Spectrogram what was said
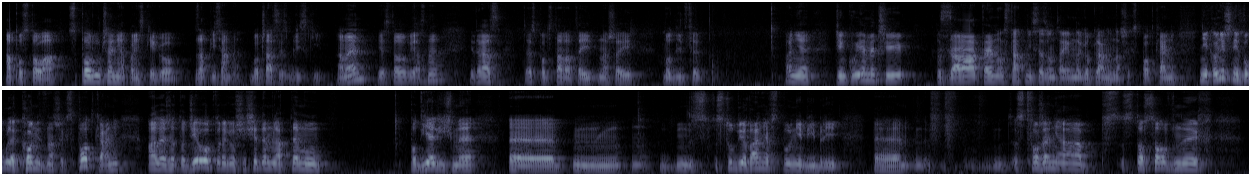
apostoła z poruczenia pańskiego zapisane, bo czas jest bliski. Amen? Jest to jasne? I teraz to jest podstawa tej naszej modlitwy. Panie, dziękujemy Ci za ten ostatni sezon tajemnego planu naszych spotkań. Niekoniecznie w ogóle koniec naszych spotkań, ale że to dzieło, którego się 7 lat temu podjęliśmy, e, mm, studiowania wspólnie Biblii, e, stworzenia stosownych,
